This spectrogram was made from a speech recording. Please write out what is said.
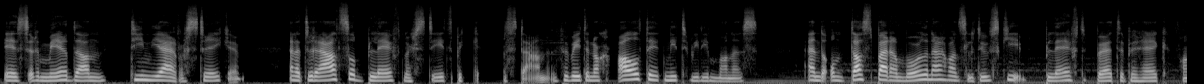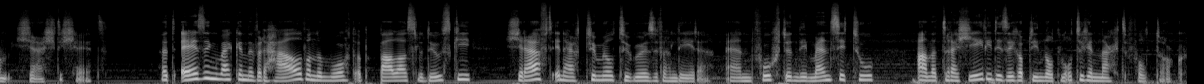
is er meer dan tien jaar verstreken en het raadsel blijft nog steeds bestaan. We weten nog altijd niet wie die man is. En de ontastbare moordenaar van Sledowski blijft buiten bereik van gerechtigheid. Het ijzingwekkende verhaal van de moord op Paula Sledowski graaft in haar tumultueuze verleden en voegt een dimensie toe aan de tragedie die zich op die noodlottige nacht voltrok.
